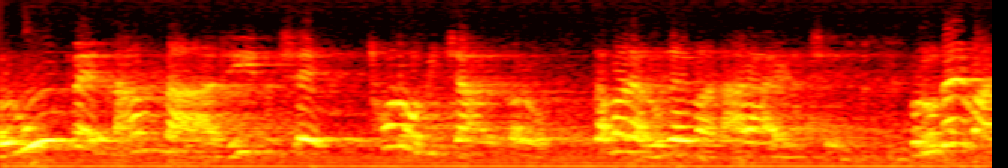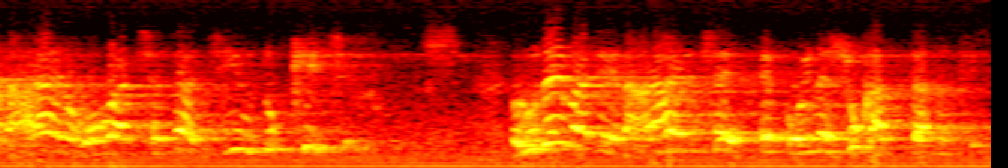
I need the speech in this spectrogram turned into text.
રૂપે નામના આધીન છે. થોડો વિચાર કરો. તમારા હૃદયમાં નારાયણ છે. હૃદયમાં નારાયણ હોવા છતાં જીવ દુઃખી છે. હૃદયમાં જે નારાયણ છે એ કોઈને સુખ આપતા નથી.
